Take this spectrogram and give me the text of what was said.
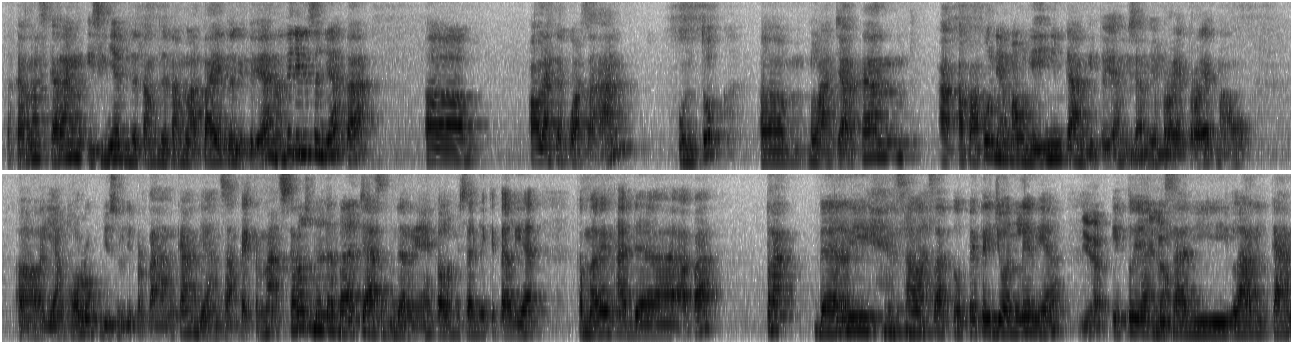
Karena sekarang isinya binatang-binatang melata itu gitu ya. Nanti jadi senjata uh, oleh kekuasaan untuk um, melancarkan apa pun yang mau dia inginkan gitu ya. Misalnya proyek-proyek mau uh, yang korup justru dipertahankan jangan sampai kena. Sekarang sudah terbaca sebenarnya. Kalau misalnya kita lihat kemarin ada apa truk dari salah satu PT John Lin ya, ya itu yang hilang. bisa dilarikan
